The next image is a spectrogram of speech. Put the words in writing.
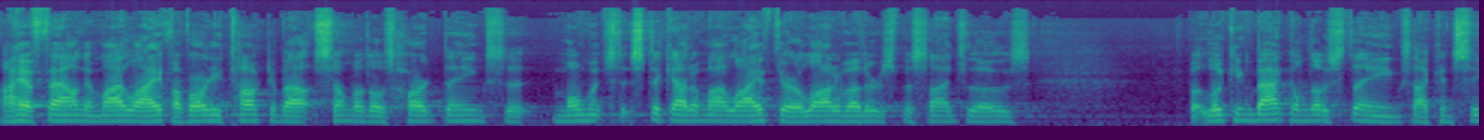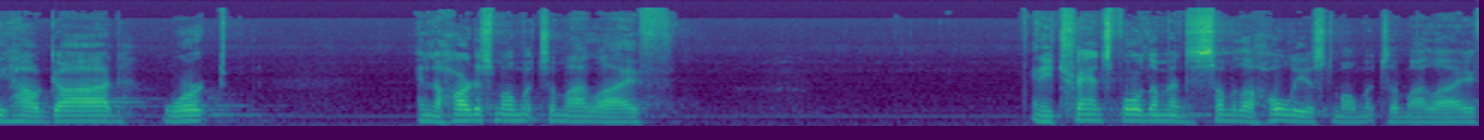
I have found in my life, I've already talked about some of those hard things, that moments that stick out in my life. There are a lot of others besides those. But looking back on those things, I can see how God worked in the hardest moments of my life. And He transformed them into some of the holiest moments of my life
